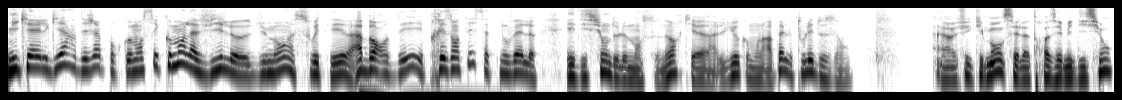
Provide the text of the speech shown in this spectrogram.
Michael Guerre, déjà pour commencer, comment la ville du Mans a souhaité aborder et présenter cette nouvelle édition de Le Mans Sonore qui a lieu, comme on le rappelle, tous les deux ans? Alors effectivement, c'est la troisième édition.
